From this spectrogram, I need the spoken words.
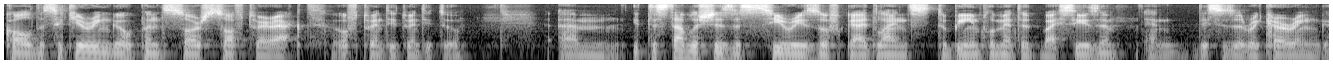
called the Securing Open Source Software Act of 2022. Um, it establishes a series of guidelines to be implemented by CISA, and this is a recurring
